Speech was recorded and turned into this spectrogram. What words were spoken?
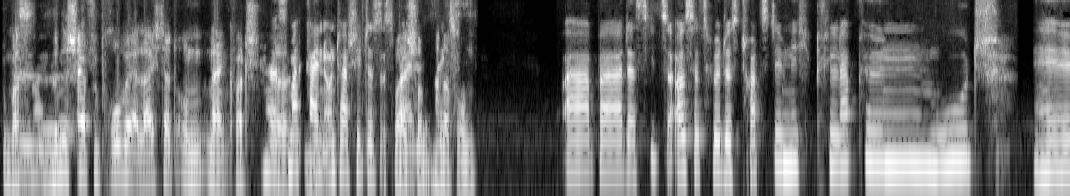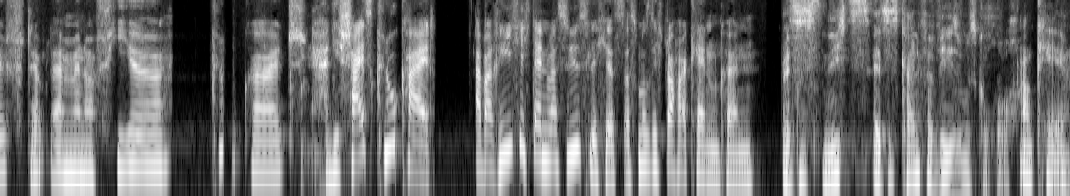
Du machst eine Sinnesschärfe Probe erleichtert um. Nein, Quatsch. Das Äh, macht keinen Unterschied, das ist schon sechs. andersrum. Aber das sieht so aus, als würde es trotzdem nicht klappen. Mut, elf, da bleiben wir noch vier. Klugheit. Ja, die scheiß Klugheit. Aber rieche ich denn was Süßliches? Das muss ich doch erkennen können. Es ist nichts, es ist kein Verwesungsgeruch. Okay,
